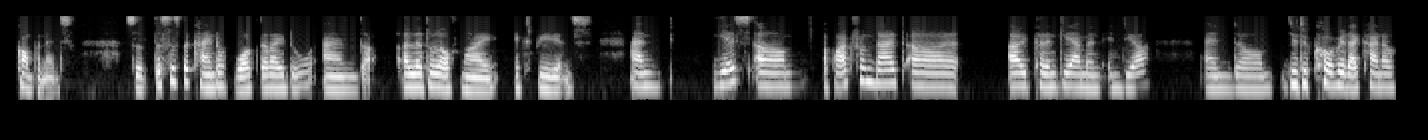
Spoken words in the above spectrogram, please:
components. So, this is the kind of work that I do and a little of my experience. And yes, um, apart from that, uh, I currently am in India, and um, due to COVID, I kind of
